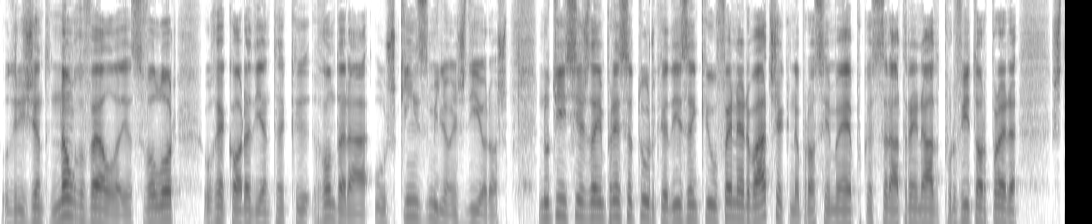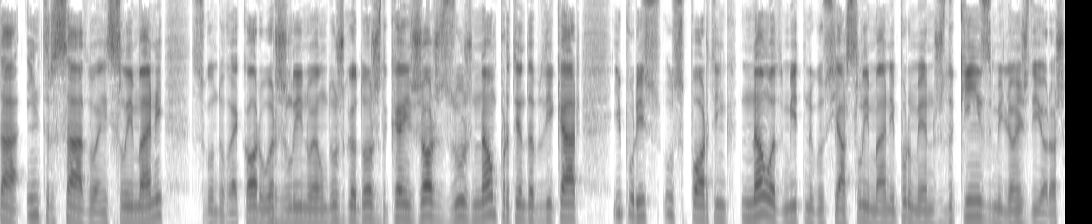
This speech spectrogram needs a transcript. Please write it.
O dirigente não revela esse valor. O Record adianta que rondará os 15 milhões de euros. Notícias da imprensa turca dizem que o Fenerbahçe, que na próxima época será treinado por Vítor Pereira, está interessado em Slimani. Segundo o Record, o argelino é um dos jogadores de quem Jorge Jesus não pretende abdicar e, por isso, o Sporting não admite negociar Slimani por menos de 15 milhões de euros.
